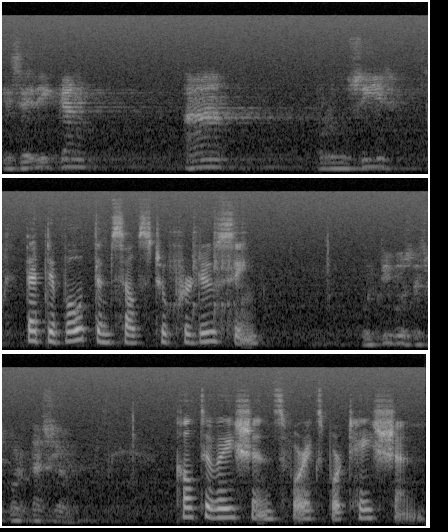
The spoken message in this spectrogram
Que se dedican a producir that devote themselves to producing cultivos de exportación. cultivations for exportation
